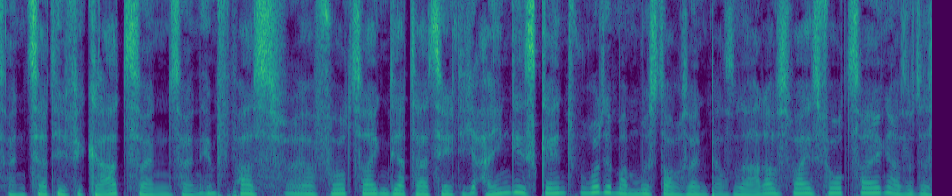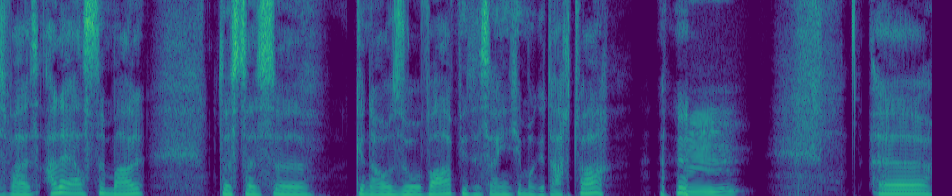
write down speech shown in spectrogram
sein Zertifikat, sein, sein Impfpass äh, vorzeigen, der tatsächlich eingescannt wurde. Man musste auch seinen Personalausweis vorzeigen. Also das war das allererste Mal, dass das äh, genau so war, wie das eigentlich immer gedacht war. Mhm. äh,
